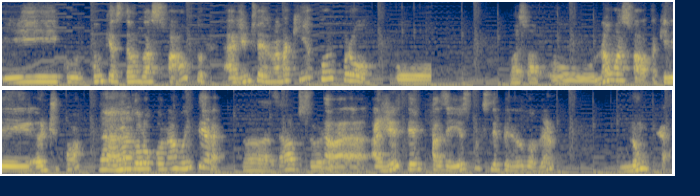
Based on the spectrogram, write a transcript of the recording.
E com, com questão do asfalto, a gente fez uma vaquinha, comprou o, O asfalto. o não o asfalto, aquele antipó e colocou na rua inteira. Nossa, é um absurdo. Não, a, a- gente teve que fazer isso porque se depender do governo, nunca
